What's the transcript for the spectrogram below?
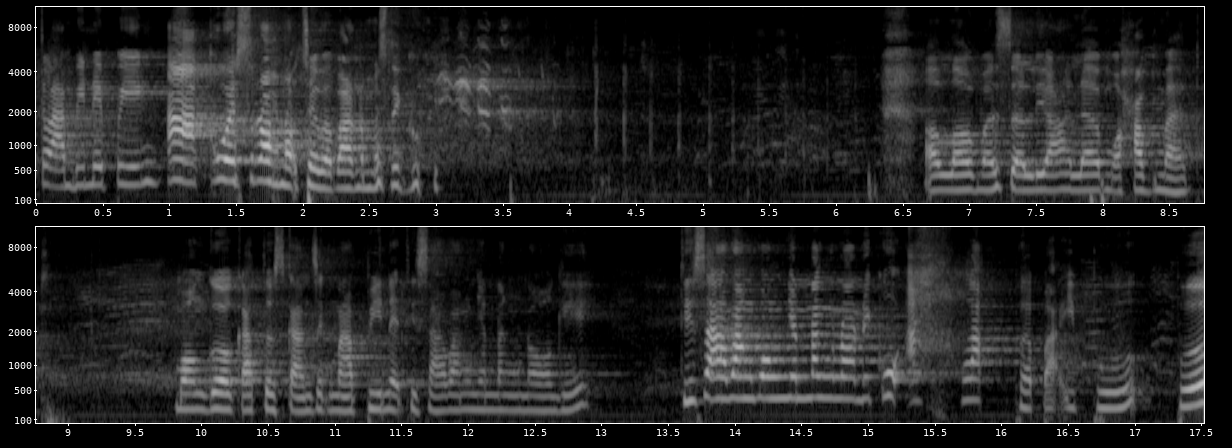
Kelambine ping. Aku wis roh nok jawabane mesti kuwi. Allahumma sholli ala Muhammad. Monggo kados Kanjeng Nabi nek disawang nyenengno nggih. Disawang wong nyenengno niku akhlak Bapak Ibu. Bu.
